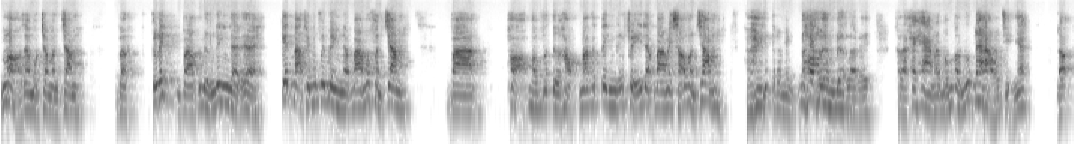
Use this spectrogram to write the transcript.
mở ra 100 phần trăm và click vào cái đường link này đây này. Kết bạn Facebook với mình là 31 phần trăm và họ bấm vào từ học marketing miễn phí là 36 phần trăm. Đấy tức là mình đo lường được là đấy là khách hàng nó bấm vào nút nào chị nhé đó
